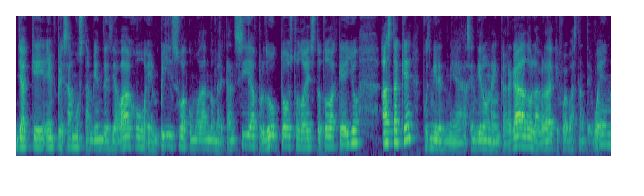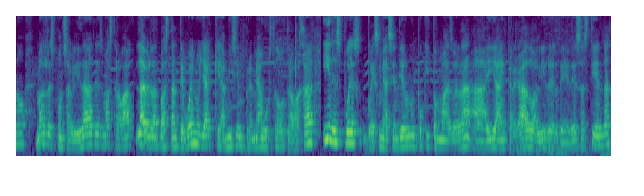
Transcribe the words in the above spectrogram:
ya que empezamos también desde abajo, en piso, acomodando mercancía, productos, todo esto, todo aquello, hasta que, pues miren, me ascendieron a encargado, la verdad que fue bastante bueno, más responsabilidades, más trabajo, la verdad bastante bueno, ya que a mí siempre me ha gustado trabajar. Y después, pues me ascendieron un poquito más, ¿verdad? Ahí a encargado, a líder de, de esas tiendas.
